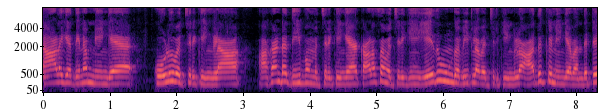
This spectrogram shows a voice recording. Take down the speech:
நாளைய தினம் நீங்கள் கொழு வச்சிருக்கீங்களா? அகண்ட தீபம் வச்சிருக்கீங்க கலசம் வச்சிருக்கீங்க எது உங்க வீட்டில் வச்சிருக்கீங்களோ அதுக்கு நீங்க வந்துட்டு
